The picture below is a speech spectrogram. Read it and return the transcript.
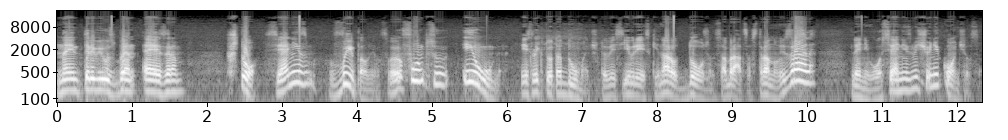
на интервью с Бен Эйзером, что сионизм выполнил свою функцию и умер. Если кто-то думает, что весь еврейский народ должен собраться в страну Израиля, для него сионизм еще не кончился.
